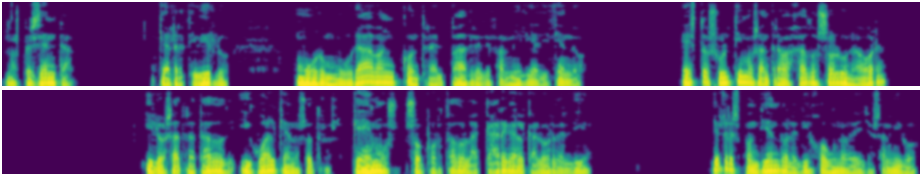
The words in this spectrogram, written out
nos presenta que al recibirlo murmuraban contra el padre de familia diciendo, estos últimos han trabajado solo una hora y los ha tratado igual que a nosotros, que hemos soportado la carga, el calor del día. Y él respondiendo le dijo a uno de ellos, amigo,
